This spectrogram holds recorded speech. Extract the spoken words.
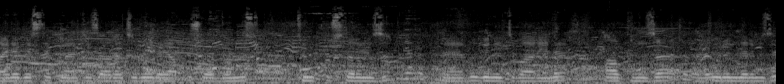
aile destek merkezi aracılığıyla yapmış olduğumuz tüm kurslarımızın e, bugün itibariyle halkımıza e, ürünlerimizi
